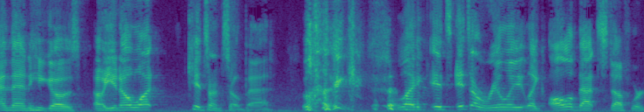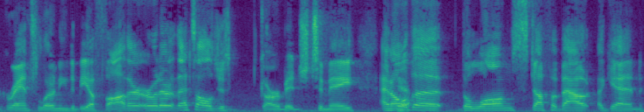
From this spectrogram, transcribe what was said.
and then he goes, "Oh, you know what? Kids aren't so bad." like, like it's it's a really like all of that stuff where Grant's learning to be a father or whatever. That's all just garbage to me, and all Yeah. the the long stuff about again.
